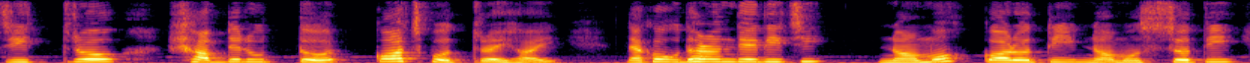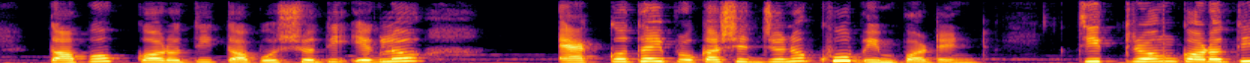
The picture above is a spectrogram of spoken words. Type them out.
চিত্র শব্দের উত্তর কচপত্রই হয়। দেখো উদাহরণ দিয়ে দিচ্ছি। নম করতি নমস্বতী তপক করতি, তপস্বতী এগুলো এক কথায় প্রকাশের জন্য খুব ইম্পর্টেন্ট চিত্রং করতি,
